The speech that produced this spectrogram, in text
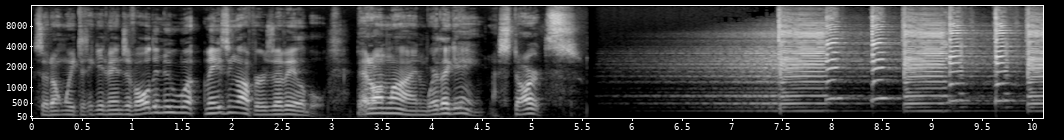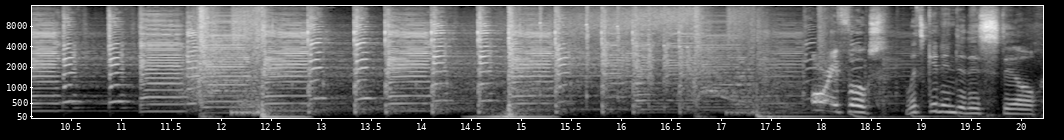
so don't wait to take advantage of all the new uh, amazing offers available. BetOnline, where the game starts. Right, folks, let's get into this still.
